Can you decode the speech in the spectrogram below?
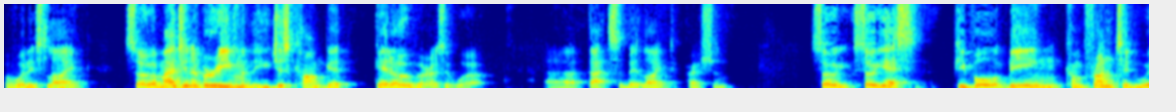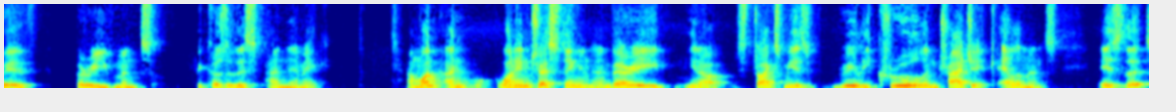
of what it's like. So imagine a bereavement that you just can't get get over, as it were. Uh, that's a bit like depression. So so yes, people are being confronted with bereavements because of this pandemic. And one and one interesting and, and very you know strikes me as really cruel and tragic elements is that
